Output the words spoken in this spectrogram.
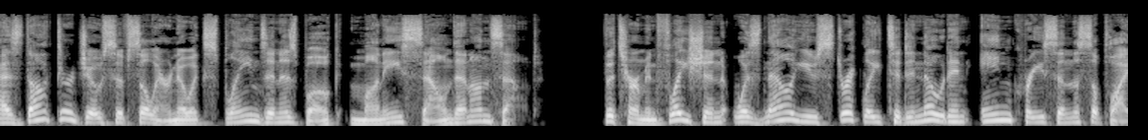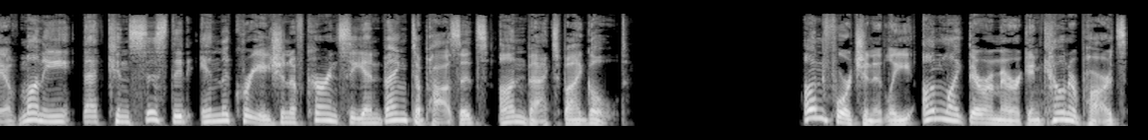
as Dr. Joseph Salerno explains in his book Money, Sound and Unsound, the term inflation was now used strictly to denote an increase in the supply of money that consisted in the creation of currency and bank deposits unbacked by gold. Unfortunately, unlike their American counterparts,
